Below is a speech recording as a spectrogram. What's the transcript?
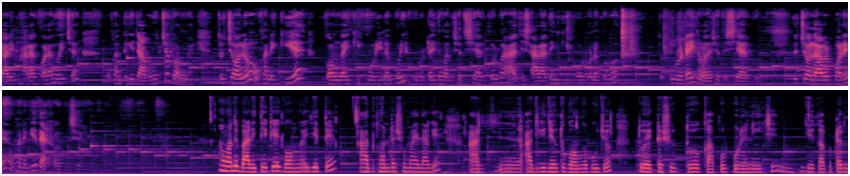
গাড়ি ভাড়া করা হয়েছে। ওখান থেকে যাব হচ্ছে গঙ্গায়। তো চলো ওখানে গিয়ে গঙ্গায় কি করি না করি পুরোটাই তোমাদের সাথে শেয়ার করব। আজ সারাদিন কি করব না করব পুরোটাই তোমাদের সাথে শেয়ার করব। তো চলো আবার পরে ওখানে গিয়ে দেখা হচ্ছে। আমাদের বাড়ি থেকে গঙ্গায় যেতে আধ ঘণ্টা সময় লাগে। আর আজকে যেহেতু গঙ্গা পুজো, তো একটা শুদ্ধ কাপড় পরে নিয়েছি। যে কাপড়টা আমি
